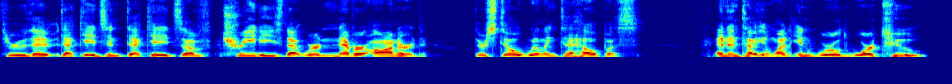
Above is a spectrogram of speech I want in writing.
through the decades and decades of treaties that were never honored, they're still willing to help us. And then tell you what, in World War II,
